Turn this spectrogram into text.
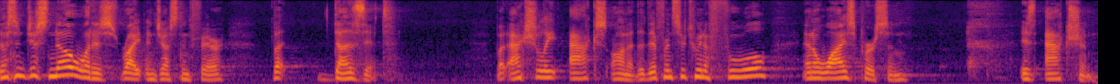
doesn't just know what is right and just and fair, but does it. But actually acts on it. The difference between a fool and a wise person is action.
